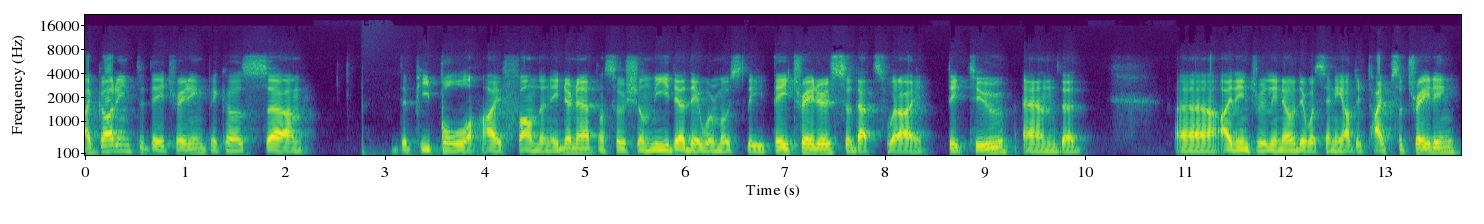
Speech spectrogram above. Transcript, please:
I got into day trading because um, the people I found on the internet on social media they were mostly day traders, so that's what I did too, and uh, uh, I didn't really know there was any other types of trading,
